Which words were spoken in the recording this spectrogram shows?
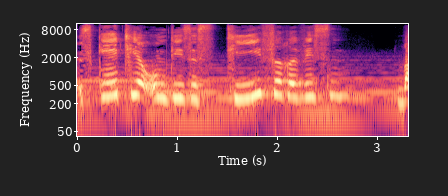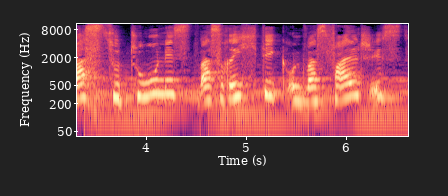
Es geht hier um dieses tiefere Wissen, was zu tun ist, was richtig und was falsch ist.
